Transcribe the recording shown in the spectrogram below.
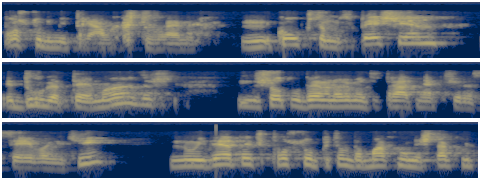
просто не ми трябва като време. Колко съм успешен е друга тема, защото от време на време ти трябват някакви разсейванки, но идеята е, че просто опитвам да махна неща, които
